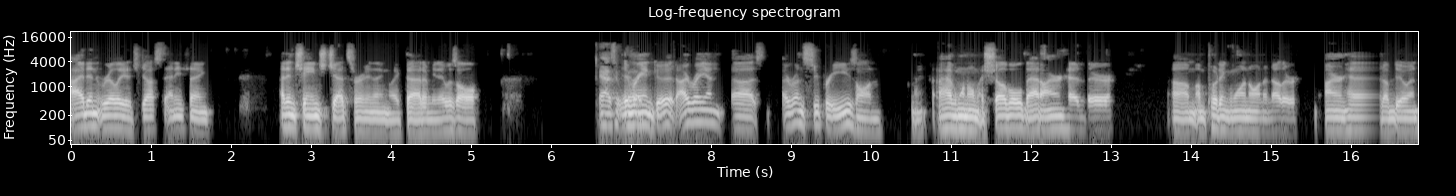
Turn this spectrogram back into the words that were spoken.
I didn't really adjust anything. I didn't change jets or anything like that. I mean, it was all As it, it ran good. I ran uh I run Super E's on I have one on my shovel, that iron head there. Um I'm putting one on another iron head I'm doing.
